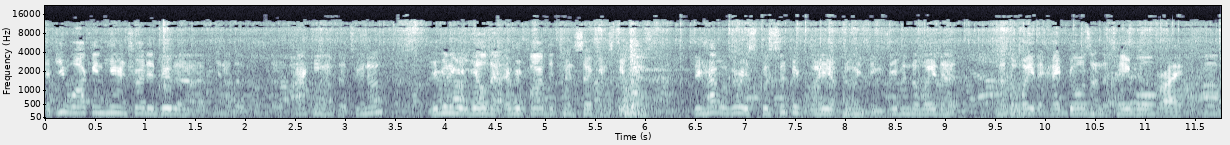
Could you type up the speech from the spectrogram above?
if you walk in here and try to do the, you know, the, the packing of the tuna, you're gonna get yelled at every five to ten seconds because they have a very specific way of doing things. Even the way that, you know, the way the head goes on the table, Right. Um,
